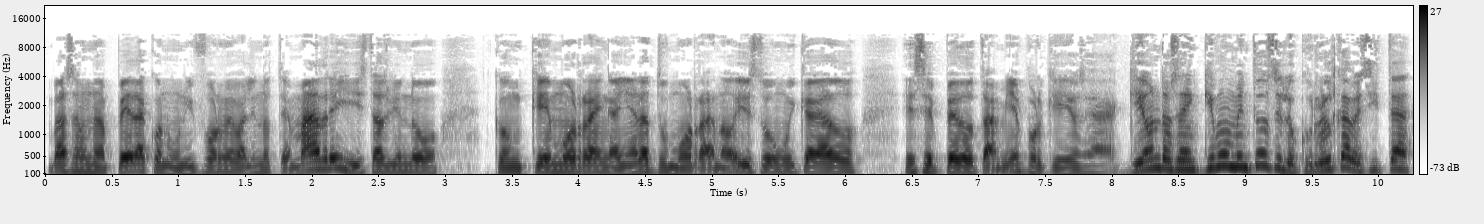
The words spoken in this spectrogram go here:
vas a una peda con uniforme valiéndote madre y estás viendo con qué morra engañar a tu morra, ¿no? Y estuvo muy cagado ese pedo también, porque, o sea, ¿qué onda? O sea, ¿en qué momento se le ocurrió el cabecita?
